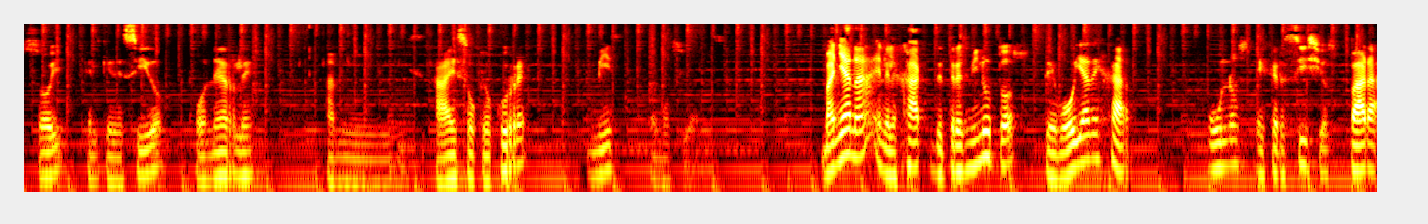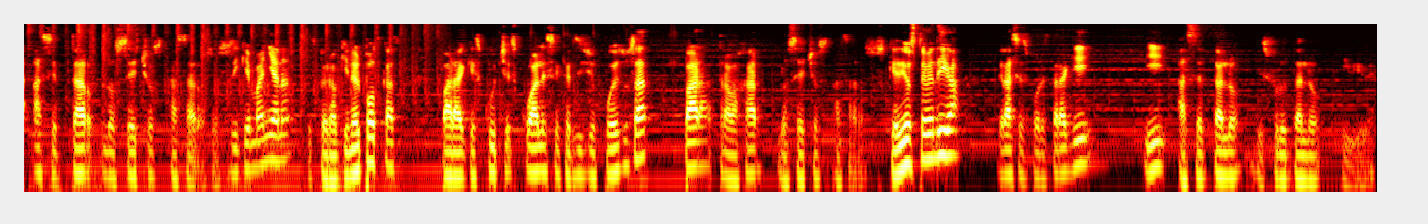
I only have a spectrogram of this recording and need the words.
soy el que decido ponerle a, a eso que ocurre mis emociones. Mañana en el hack de 3 minutos te voy a dejar unos ejercicios para aceptar los hechos azarosos. Así que mañana te espero aquí en el podcast para que escuches cuáles ejercicios puedes usar para trabajar los hechos azarosos. Que Dios te bendiga, gracias por estar aquí y acéptalo, disfrútalo y vive.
